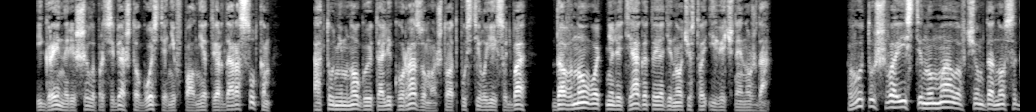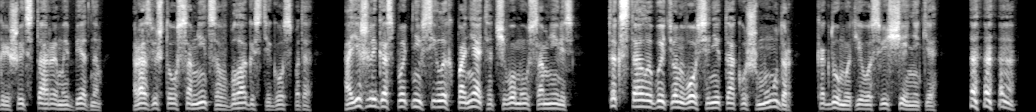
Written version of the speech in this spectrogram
И Грейна решила про себя, что гостья не вполне тверда рассудком, а ту немногую талику разума, что отпустила ей судьба, давно отняли тяготы, одиночество и вечная нужда. Вот уж воистину мало в чем дано согрешить старым и бедным, разве что усомниться в благости Господа. А ежели Господь не в силах понять, от чего мы усомнились, так стало быть, он вовсе не так уж мудр, как думают его священники. Ха-ха-ха!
